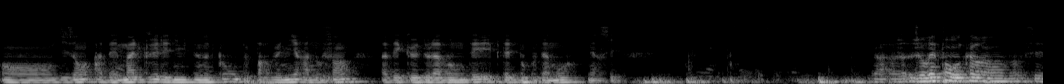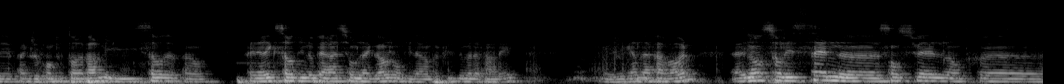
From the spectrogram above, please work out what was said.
en disant ah ben malgré les limites de notre corps, on peut parvenir à nos fins avec euh, de la volonté et peut-être beaucoup d'amour? Merci. Je, réponds encore, hein, c'est pas que je prends tout le temps la parole, mais il sort, Frédéric sort d'une opération de la gorge, donc il a un peu plus de mal à parler. Donc je garde la parole. Euh, non, sur les scènes euh, sensuelles entre euh,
